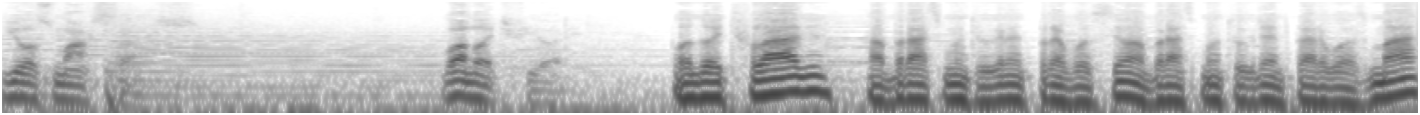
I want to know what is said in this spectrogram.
e Osmar Santos. Boa noite, Fiore. Boa noite, Flávio. Um abraço muito grande para você, um abraço muito grande para o Osmar,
